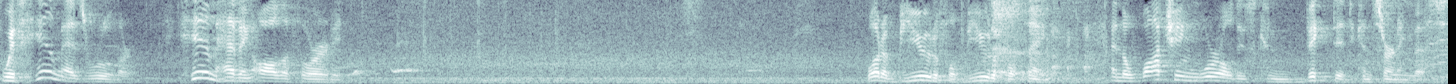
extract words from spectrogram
With him as ruler, him having all authority. What a beautiful, beautiful thing. And the watching world is convicted concerning this.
